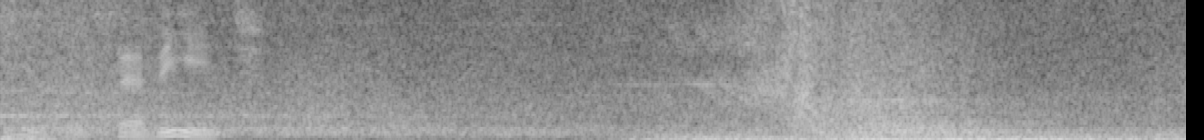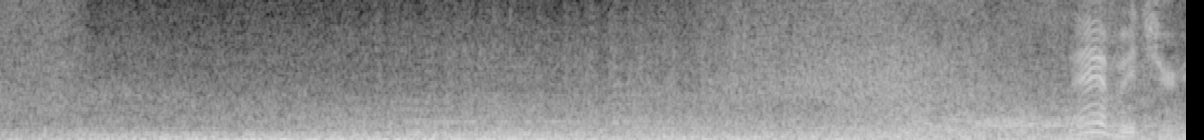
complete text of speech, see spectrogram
She was a savage. Savagery.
